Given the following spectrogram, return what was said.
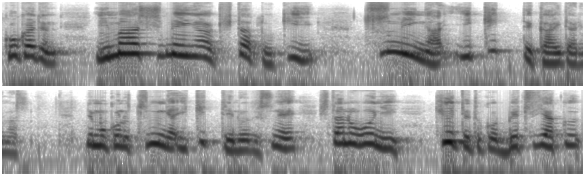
こう書いてある。戒めが来た時罪が生きって書いてあります。でもこの罪が生きっていうのはですね下の方に9ってところ別訳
